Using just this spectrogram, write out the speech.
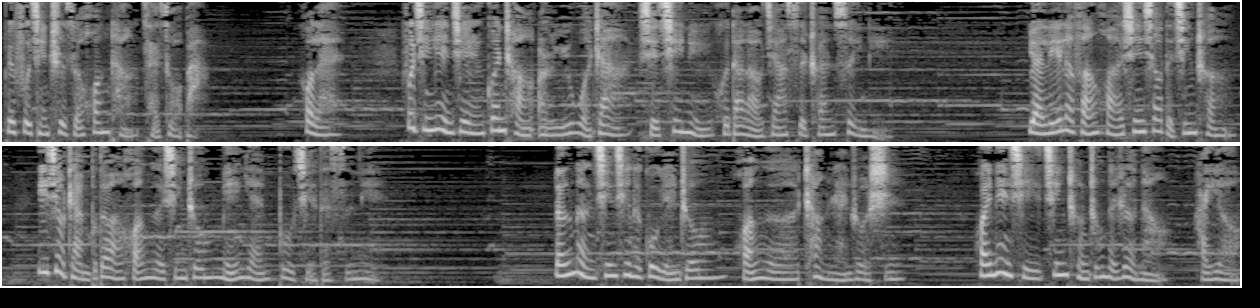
被父亲斥责荒唐，才作罢。后来，父亲厌倦官场尔虞我诈，携妻女回到老家四川遂宁，远离了繁华喧嚣的京城，依旧斩不断黄娥心中绵延不绝的思念。冷冷清清的故园中，黄娥怅然若失，怀念起京城中的热闹，还有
